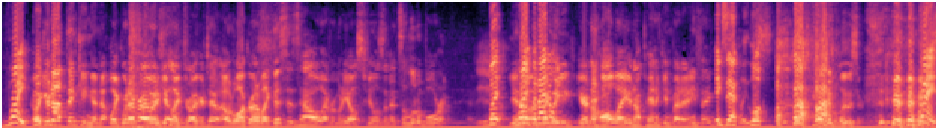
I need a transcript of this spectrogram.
right, Like but you're not thinking enough. Like whenever I would get like drug or I would walk around. I'm like, this is how everybody else feels, and it's a little boring. Yeah. but You know, right, but It's I like don't when you, you're in the hallway, you're not panicking about anything. exactly. Look, fucking loser. right,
